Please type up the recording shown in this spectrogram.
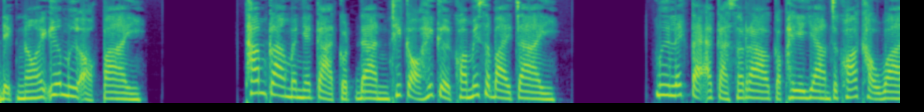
เด็กน้อยเอื้อมมือออกไป ท่ามกลางบรรยากาศกดดันที่ก่อให้เกิดความไม่สบายใจ มือเล็กแต่อากาศสราวกับพยายามจะคว้าเขาไว้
